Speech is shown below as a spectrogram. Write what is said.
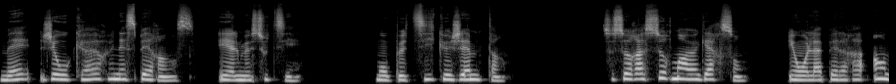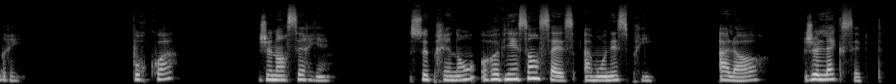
Mais j'ai au cœur une espérance, et elle me soutient. Mon petit que j'aime tant. Ce sera sûrement un garçon, et on l'appellera André. Pourquoi? Je n'en sais rien. Ce prénom revient sans cesse à mon esprit. Alors, je l'accepte.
